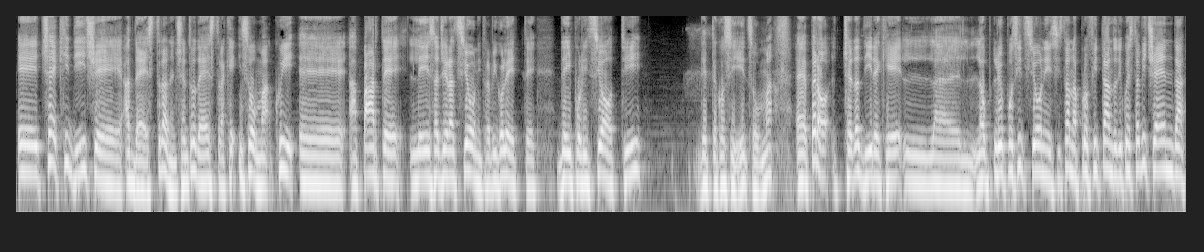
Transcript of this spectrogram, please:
E c'è chi dice a destra, nel centrodestra, che insomma qui eh, a parte le esagerazioni, tra virgolette, dei poliziotti, dette così, insomma, eh, però c'è da dire che la, la, le opposizioni si stanno approfittando di questa vicenda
